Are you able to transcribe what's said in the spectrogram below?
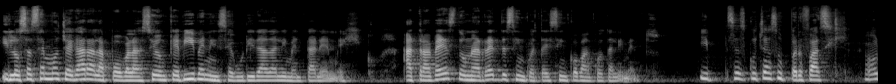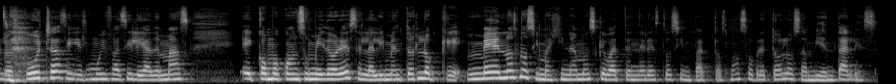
y los hacemos llegar a la población que vive en inseguridad alimentaria en México, a través de una red de 55 bancos de alimentos y se escucha súper fácil, ¿no? Lo escuchas y es muy fácil y además eh, como consumidores el alimento es lo que menos nos imaginamos que va a tener estos impactos, ¿no? Sobre todo los ambientales,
